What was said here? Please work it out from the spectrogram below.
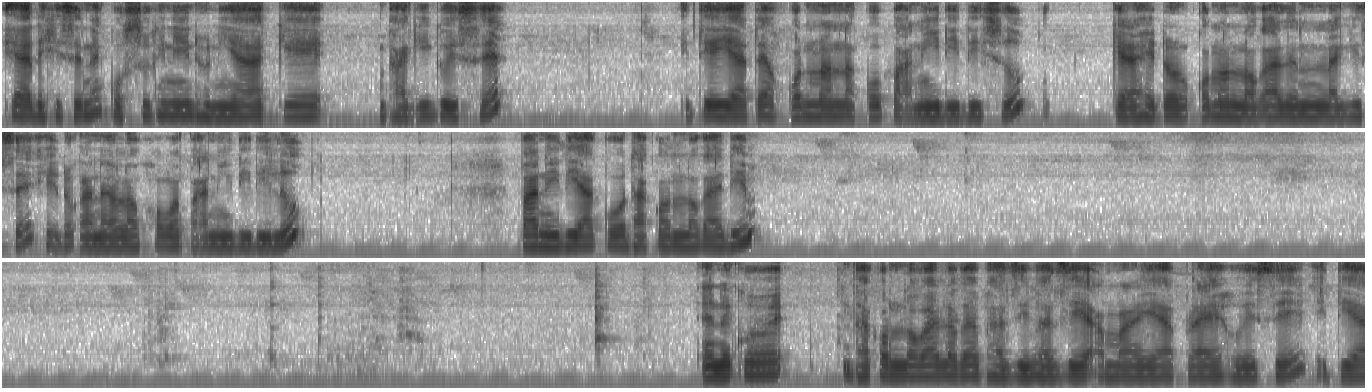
এয়া দেখিছেনে? কচুখিনি ধুনীয়াকৈ ভাগি গৈছে। এতিয়া ইয়াতে অকণমান আকৌ পানী দি দিছোঁ। কেৰাহীটো অকণমান লগা যেন লাগিছে সেইটো কাৰণে অলপ সময় পানী দি দিলোঁ। পানী দি আকৌ ঢাকন লগাই দিম। এনেকৈ ঢাকন লগাই লগাই ভাজি ভাজি আমাৰ ইয়াৰ প্ৰায় হৈছে। এতিয়া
